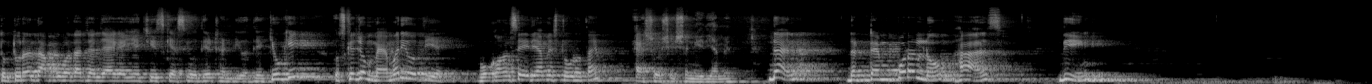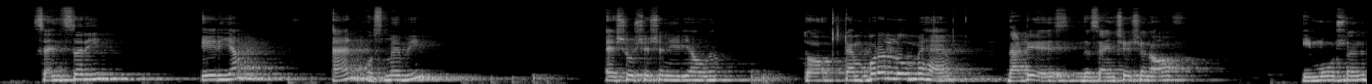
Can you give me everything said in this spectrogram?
तो तुरंत आपको पता चल जाएगा ये चीज़ कैसी होती है ठंडी होती है क्योंकि उसके जो मेमोरी होती है वो कौन से एरिया में स्टोर होता है एसोसिएशन एरिया में then the temporal lobe has the sensory area and उसमें भी एसोसिएशन एरिया होगा तो टेम्पोरल लोब में है that is the sensation of emotion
